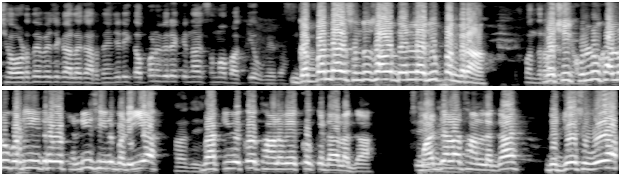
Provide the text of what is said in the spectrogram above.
ਸ਼ਾਰਟ ਦੇ ਵਿੱਚ ਗੱਲ ਕਰਦੇ ਹਾਂ ਜਿਹੜੀ ਗੱਬਣ ਵੀਰੇ ਕਿੰਨਾ ਸਮਾਂ ਬਾਕੀ ਹੋਊਗਾ ਇਹਦਾ? ਗੱਬਨ ਦਾ ਸੰਧੂ ਸਾਹਿਬ ਦਿਨ ਲੈ ਜੂ 15 15 ਵਸ਼ੀ ਖੁੱਲੂ ਖਾਲੂ ਬੜੀ ਇਧਰ ਉਹ ਠੰਡੀ ਸੀਲ ਬੜੀ ਆ। ਬਾਕੀ ਵੇਖੋ ਥਣ ਵੇਖੋ ਕਿੱਡਾ ਲੱਗਾ। ਮੱਝ ਹੈ। ਵਾਲਾ ਥਣ ਲੱਗਾ ਦੂਜੇ ਸੂਏ ਆ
